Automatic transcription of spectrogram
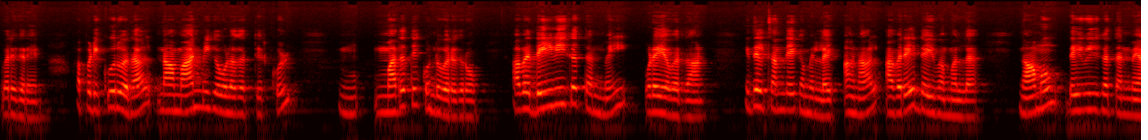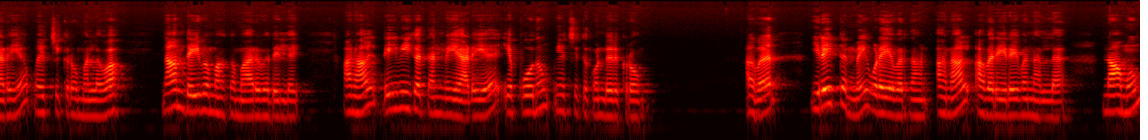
வருகிறேன். அப்படி கூறுவதால் நாம் ஆன்மீக உலகத்திற்குள் மதத்தை கொண்டு வருகிறோம். அவர் தெய்வீக தன்மை உடையவர்தான் இதில் சந்தேகமில்லை. ஆனால் அவரே தெய்வம் அல்ல. நாமும் தெய்வீக தன்மை அடைய முயற்சிக்கிறோம் அல்லவா? நாம் தெய்வமாக மாறுவதில்லை. ஆனால் தெய்வீக தன்மையை அடைய எப்போதும் முயற்சித்து கொண்டிருக்கிறோம். அவர் இறைத்தன்மை உடையவர்தான். ஆனால் அவர் இறைவன் அல்ல. நாமும்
